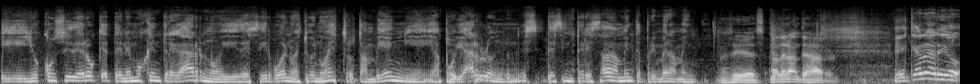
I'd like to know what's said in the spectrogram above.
Y yo considero que tenemos que entregarnos y decir, bueno, esto es nuestro también y, y apoyarlo en- desinteresadamente primeramente. Así es. Adelante, Harold. El Canario,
